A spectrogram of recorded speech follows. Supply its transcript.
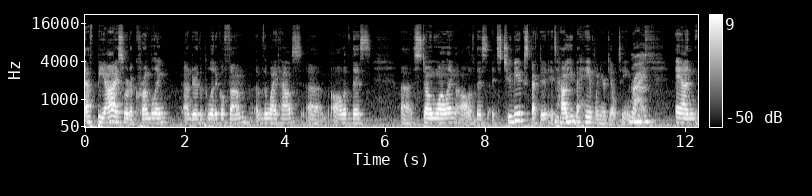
FBI sort of crumbling under the political thumb of the White House, um, all of this uh, stonewalling, all of this, it's to be expected. It's how you behave when you're guilty. Right. And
